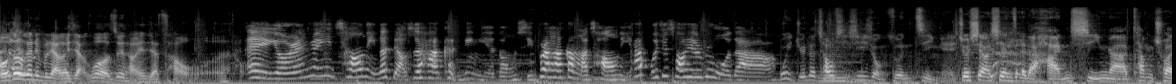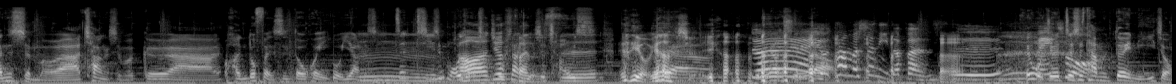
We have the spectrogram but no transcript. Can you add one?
我都有跟你们两个讲过，我最讨厌人家抄我。哎、有人愿意抄你，那表示他肯定你的东西，不然他干嘛抄你？他不会去抄一些弱的啊。我也觉得抄袭是一种尊敬哎、就像现在的韩星啊，他们穿什么啊，唱什么歌啊，很多粉丝都会做一样的事情，这其实某种 啊，程就粉度上也是抄丝袭。有样学样。对，有他们是你的粉丝，因为我觉得这是他们对你一种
